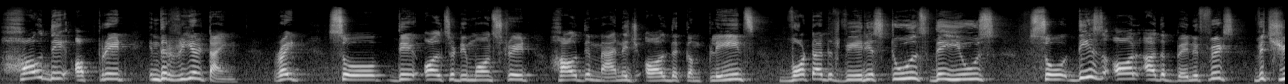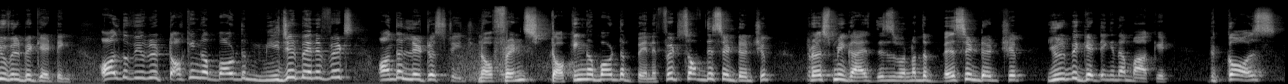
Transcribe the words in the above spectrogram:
how they operate in the real time, right? So they also demonstrate how they manage all the complaints, what are the various tools they use. So these all are the benefits which you will be getting. Although we will be talking about the major benefits on the later stage. Now friends, talking about the benefits of this internship, trust me guys, this is one of the best internship you'll be getting in the market because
